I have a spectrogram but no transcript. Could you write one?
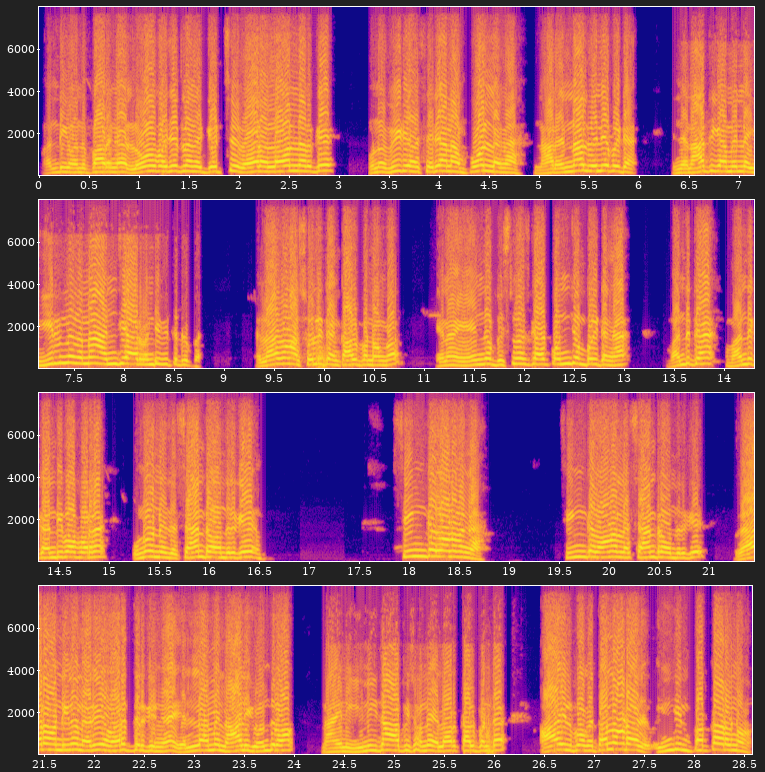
வண்டிக்கு வந்து பாருங்க. லோ பட்ஜெட்ல அந்த கெட்ஸ் வேற லெவல்ல இருக்கு. இன்னும் வீடியோ சரியா நான் போடலங்க. நான் ரெண்டு நாள் வெளியே போயிட்டேன். இந்த ஞாயிற்றுக்கிழமையில இருந்ததுன்னா அஞ்சு ஆறு வண்டி வித்துட்டு இருப்பேன். எல்லாருக்கும் நான் சொல்லிட்டேன். கால் பண்ணவங்க. ஏன்னா எங்க பிசினஸ்க்காக கொஞ்சம் போயிட்டேங்க. வந்துட்டேன். வந்து கண்டிப்பா போடுறேன். இன்னொன்னு இந்த சாண்டா வந்திருக்கு. சிங்கிள் ஓனருங்க சிங்கிள் ஓனர்ல சாண்ட்ரா வந்திருக்கு. வேற வண்டிலாம் நிறைய வரத்து இருக்குங்க. எல்லாமே நாளைக்கு வந்துடும் நான் இன்னைக்கு இன்னைக்கு தான் ஆபீஸ் வந்தேன். எல்லாரும் கால் பண்ணிட்டேன். ஆயில் போக தள்ளக்கூடாது. இன்ஜின் பக்கம் இருக்கணும்.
